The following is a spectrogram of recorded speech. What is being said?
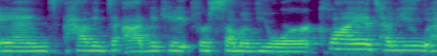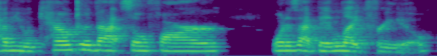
and having to advocate for some of your clients? Have you have you encountered that so far? What has that been like for you?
